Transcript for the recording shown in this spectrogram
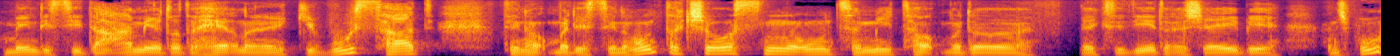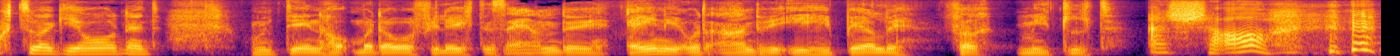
Und wenn das die Dame oder der Herr noch nicht gewusst hat, dann hat man das dann runtergeschossen und somit hat man da wechselt jeder Scheibe einen Spruch zugeordnet und den hat man da vielleicht das andere, eine oder andere Eheperle vermittelt. Ach, schau.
